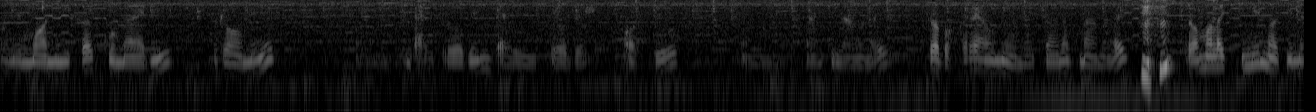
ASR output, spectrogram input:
अनि मनिषा कुमारी रमेश भाइ प्रवीण भाइ प्रवीण अशोक अनि शान्ति लामालाई र भर्खरै आउनुहुने चनक मामालाई। र मलाई चिने नचिने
